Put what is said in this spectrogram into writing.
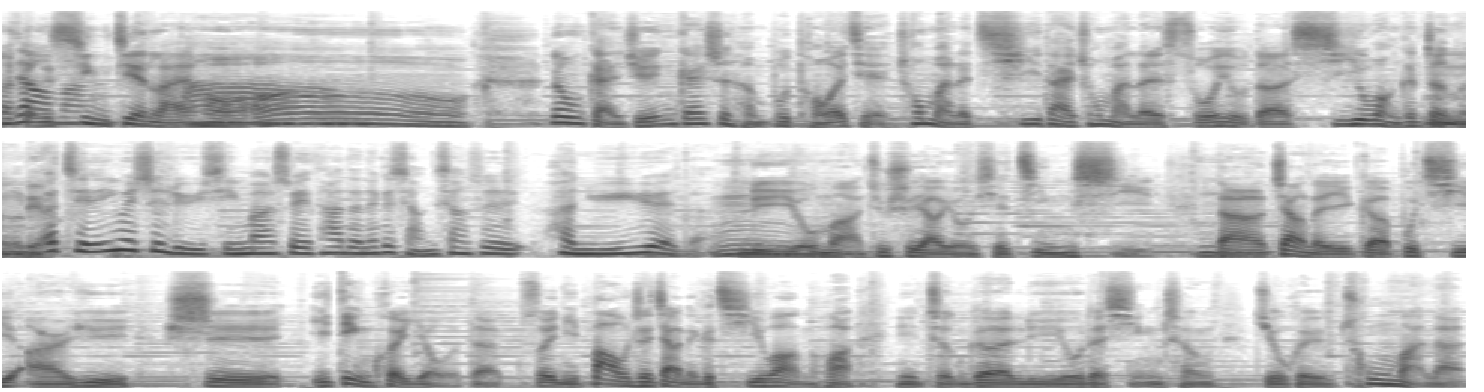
你知道吗？信件来哈哦。那种感觉应该是很不同，而且充满了期待，充满了所有的希望跟正能量。而且因为是旅行嘛，所以他的那个想象是很愉悦的。旅游嘛，就是要有一些惊喜。当然，这样的一个不期而遇是一定会有的。所以你抱着这样的一个期望的话，你整个旅游的行程就会充满了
